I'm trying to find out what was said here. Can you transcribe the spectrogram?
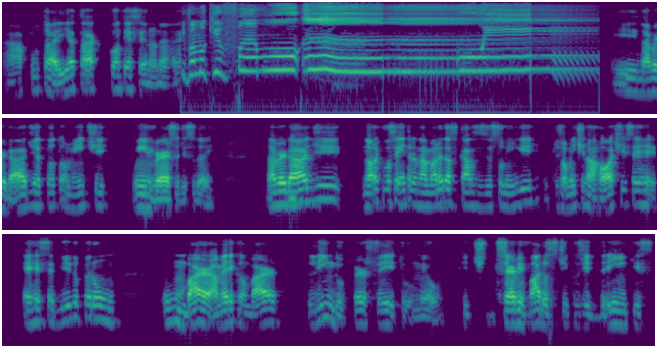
a putaria tá acontecendo, né? E vamos que vamos! E, na verdade, é totalmente o inverso disso daí. Na verdade, na hora que você entra na maioria das casas de swing, principalmente na Hot, você é recebido por um, um bar, American Bar, lindo, perfeito, meu que serve vários tipos de drinks,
